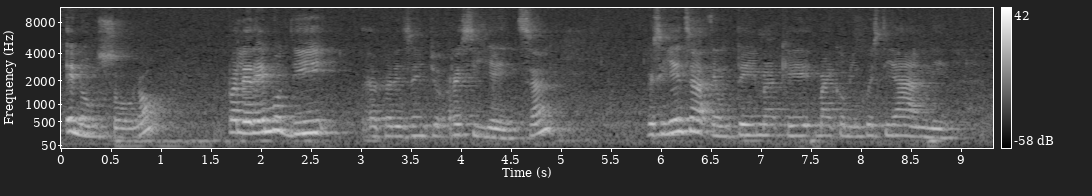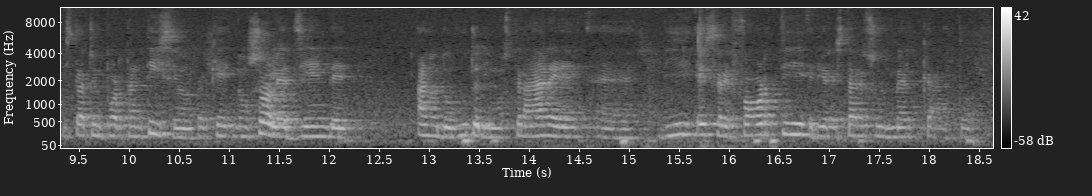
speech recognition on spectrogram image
e non solo. Parleremo di, uh, per esempio, resilienza. Resilienza è un tema che mai come in questi anni è stato importantissimo perché non solo le aziende hanno dovuto dimostrare eh, di essere forti e di restare sul mercato,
